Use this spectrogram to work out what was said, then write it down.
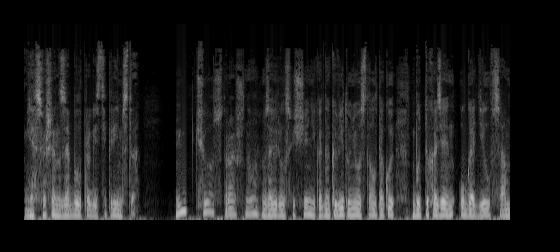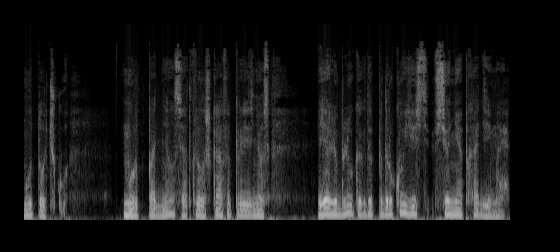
Я совершенно забыл про гостеприимство». «Ничего страшного», — заверил священник, однако вид у него стал такой, будто хозяин угодил в самую точку. Мур поднялся, открыл шкаф и произнес, «Я люблю, когда под рукой есть все необходимое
